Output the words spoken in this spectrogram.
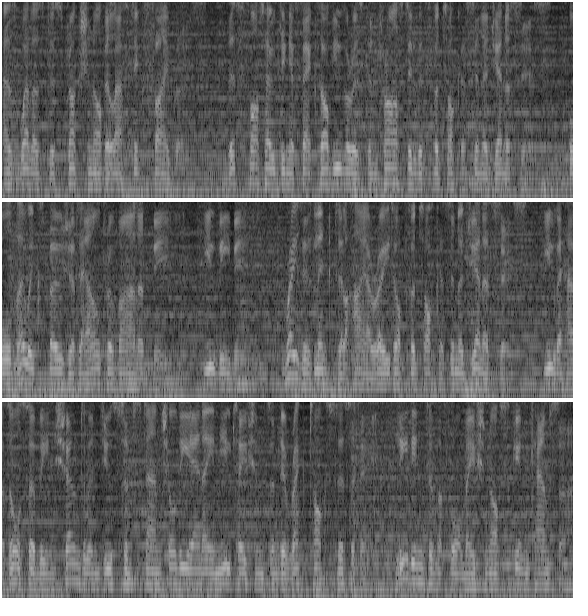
as well as destruction of elastic fibers. This photoaging effect of UVA is contrasted with photocarcinogenesis, although exposure to ultraviolet B, UVB, rays is linked to a higher rate of photocarcinogenesis. UVA has also been shown to induce substantial DNA mutations and direct toxicity, leading to the formation of skin cancer.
